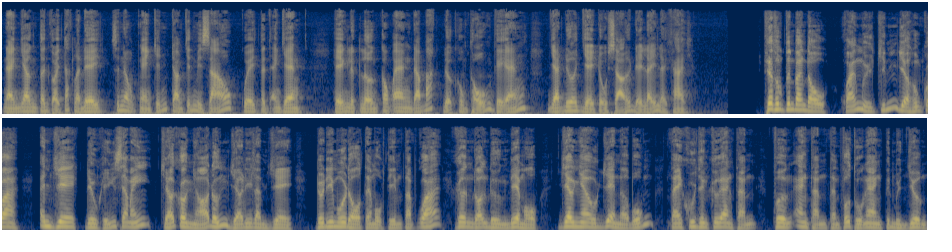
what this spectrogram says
Nạn nhân tên gọi tắt là D, sinh năm 1996, quê tỉnh An Giang. Hiện lực lượng công an đã bắt được hung thủ gây án và đưa về trụ sở để lấy lời khai. Theo thông tin ban đầu, khoảng 19 giờ hôm qua, anh Dê điều khiển xe máy chở con nhỏ đón vợ đi làm về rồi đi mua đồ tại một tiệm tạp hóa gần đoạn đường D1 giao nhau với N4 tại khu dân cư An Thạnh, phường An Thạnh, thành phố Thuận An, tỉnh Bình Dương.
